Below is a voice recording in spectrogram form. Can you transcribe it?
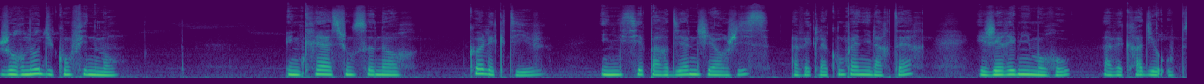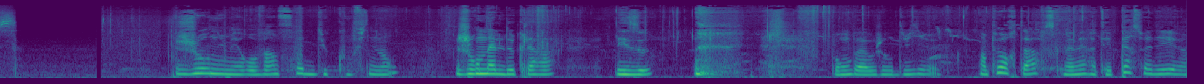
Journaux du confinement. Une création sonore collective initiée par Diane Georgis avec la compagnie L'Artère et Jérémy Moreau avec Radio Oops. Jour numéro 27 du confinement. Journal de Clara. Les œufs. bon bah aujourd'hui euh, un peu en retard parce que ma mère était persuadée, euh,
